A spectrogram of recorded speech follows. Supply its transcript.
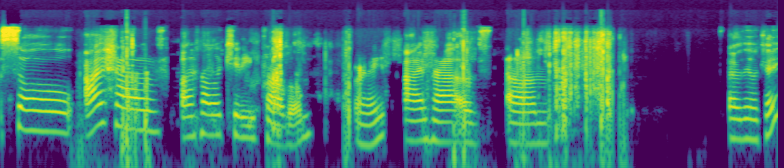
So I have a Hello Kitty problem, right? I have um everything okay?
